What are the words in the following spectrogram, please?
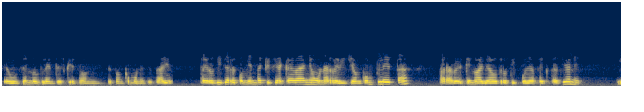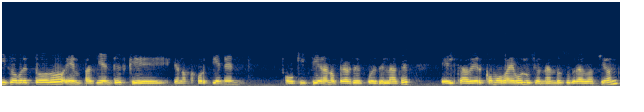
se usen los lentes que son, que son como necesarios. Pero sí se recomienda que sea cada año una revisión completa para ver que no haya otro tipo de afectaciones. Y sobre todo en pacientes que, a lo mejor tienen o quisieran operarse después del láser, el saber cómo va evolucionando su graduación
